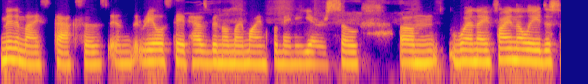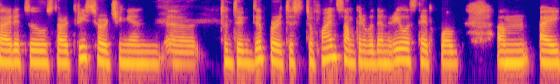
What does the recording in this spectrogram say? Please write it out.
minimize taxes and real estate has been on my mind for many years. So um, when i finally decided to start researching and uh, to dig deeper just to find something within real estate world um, i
